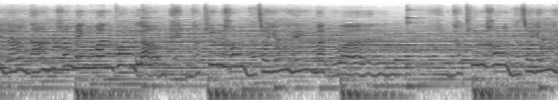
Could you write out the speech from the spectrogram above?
两眼看命运光临，然后天空又再涌起密云，然后天空又再涌起。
